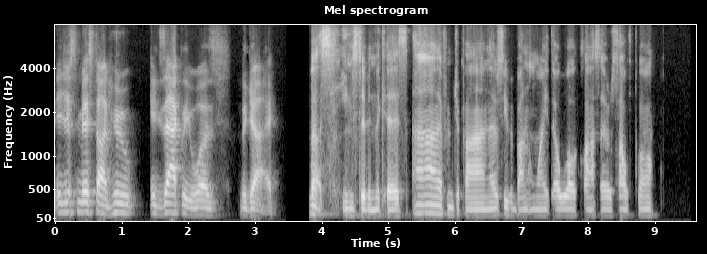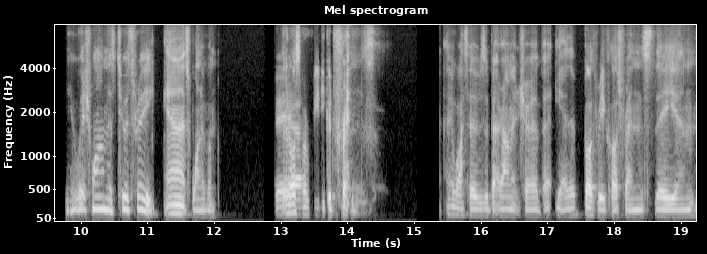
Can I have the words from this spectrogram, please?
They just missed on who exactly was the guy. That seems to have been the case. Ah, they're from Japan. They're super bantamweight. They're world class. They're a southpaw. Yeah, which one? There's two or three. Yeah, it's one of them. They, They're uh, also really good friends. Iwasa was a better amateur, but yeah, they're both really close friends. They um,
